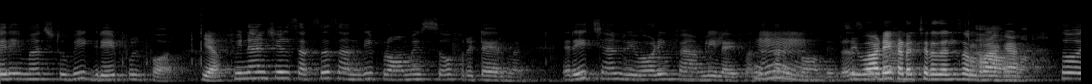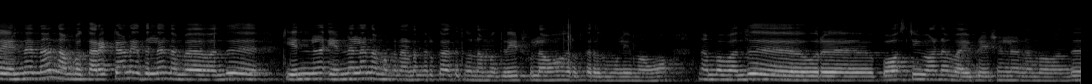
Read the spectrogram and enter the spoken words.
very much to be grateful for. Yeah. Financial success and the promise of retirement. Rich and rewarding family life வந்து கிடைக்கும் அப்படின்றது ரிவார்டே கிடைச்சிருதுன்னு சொல்றாங்க. ஸோ என்னன்னா நம்ம கரெக்டான இதில் நம்ம வந்து என்ன என்னெல்லாம் நமக்கு நடந்திருக்கோ அதுக்கு நம்ம கிரேட்ஃபுல்லாகவும் இருக்கிறது மூலியமாகவும் நம்ம வந்து ஒரு பாசிட்டிவான வைப்ரேஷனில் நம்ம வந்து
